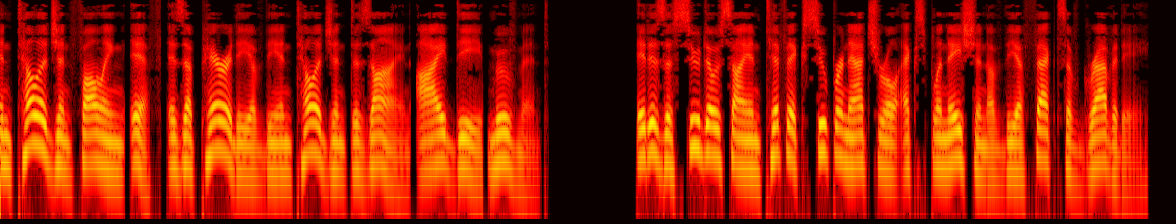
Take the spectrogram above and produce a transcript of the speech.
Intelligent Falling if is a parody of the Intelligent Design movement. It is a pseudoscientific supernatural explanation of the effects of gravity.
